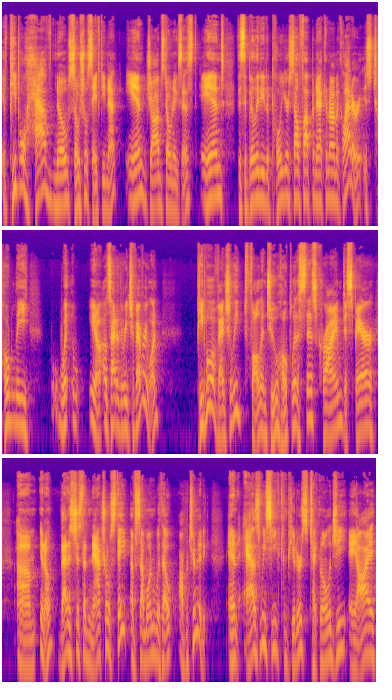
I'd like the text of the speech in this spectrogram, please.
If people have no social safety net and jobs don't exist, and this ability to pull yourself up an economic ladder is totally, you know, outside of the reach of everyone, people eventually fall into hopelessness, crime, despair. Um, you know, that is just a natural state of someone without opportunity. And as we see computers, technology, AI,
